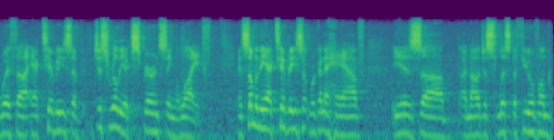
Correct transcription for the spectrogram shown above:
with uh, activities of just really experiencing life. And some of the activities that we're going to have is, uh, and I'll just list a few of them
